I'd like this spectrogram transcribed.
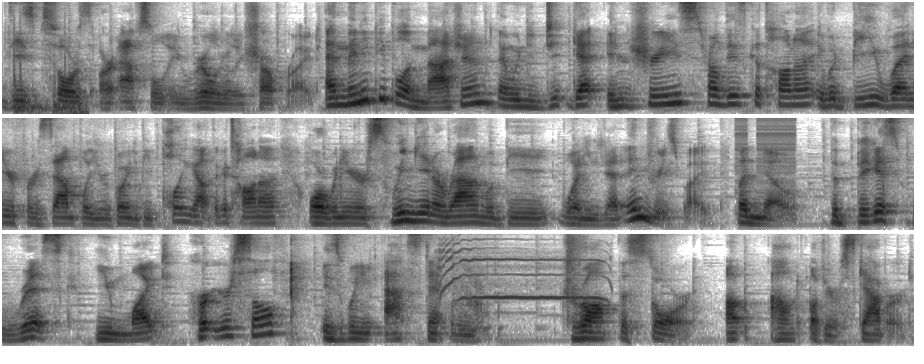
these swords are absolutely really, really sharp, right? And many people imagine that when you get injuries from these katana, it would be when you're, for example, you're going to be pulling out the katana or when you're swinging around would be when you get injuries, right? But no, the biggest risk you might hurt yourself is when you accidentally drop the sword up out of your scabbard.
